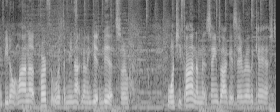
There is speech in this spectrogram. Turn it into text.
if you don't line up perfect with them, you're not gonna get bit. So once you find them, it seems like it's every other cast.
